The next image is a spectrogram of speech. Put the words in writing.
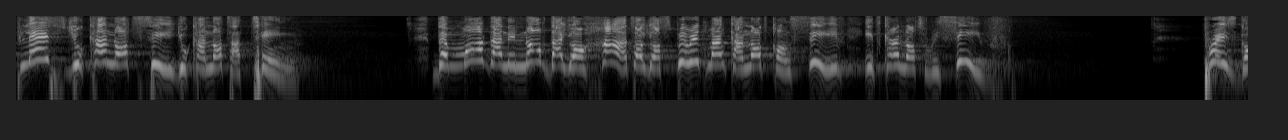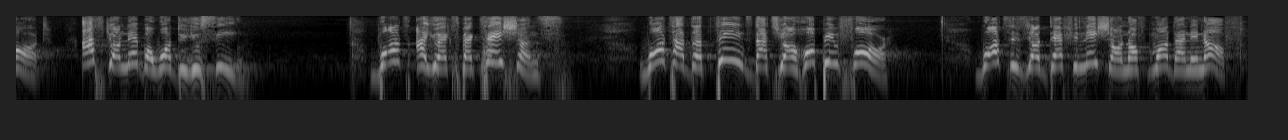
place you cannot see, you cannot attain. The more than enough that your heart or your spirit man cannot conceive, it cannot receive. Praise God. Ask your neighbor, what do you see? What are your expectations? What are the things that you're hoping for? What is your definition of more than enough?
